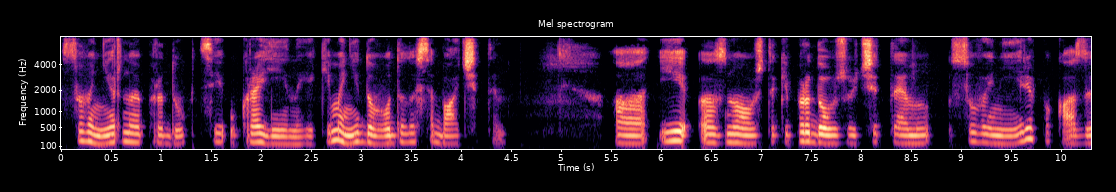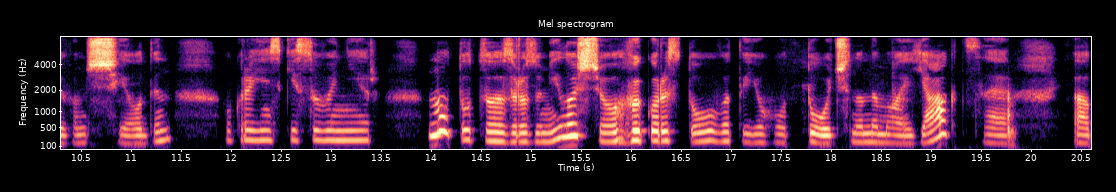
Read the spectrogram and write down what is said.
сувенірної продукції України, які мені доводилося бачити. І е, знову ж таки, продовжуючи тему сувенірів, показую вам ще один український сувенір. Ну, Тут е, зрозуміло, що використовувати його точно немає як. Це е,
